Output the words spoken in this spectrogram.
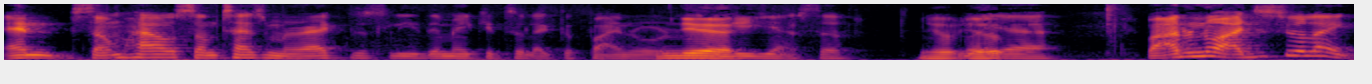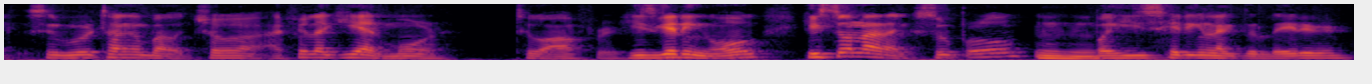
And somehow, sometimes miraculously, they make it to like the final or Yeah. the Liga and stuff. yep, But yep. yeah, but I don't know. I just feel like since we were talking about Choa, I feel like he had more to offer. He's getting old. He's still not like super old, Mhm. but he's hitting like the later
